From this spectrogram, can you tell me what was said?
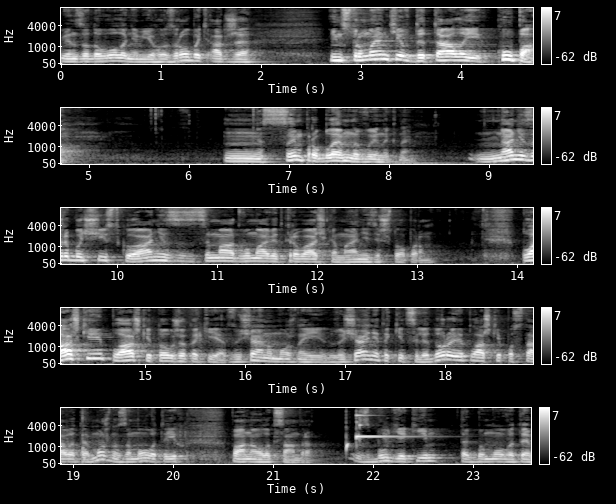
Він задоволенням його зробить, адже Інструментів, деталей, купа. З цим проблем не виникне. Ані з рибочисткою, ані з цими двома відкривачками, ані зі штопором. Плашки, плашки то вже таке. Звичайно, можна і звичайні такі цилідорові плашки поставити, можна замовити їх пана Олександра. З будь-яким, так би мовити,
